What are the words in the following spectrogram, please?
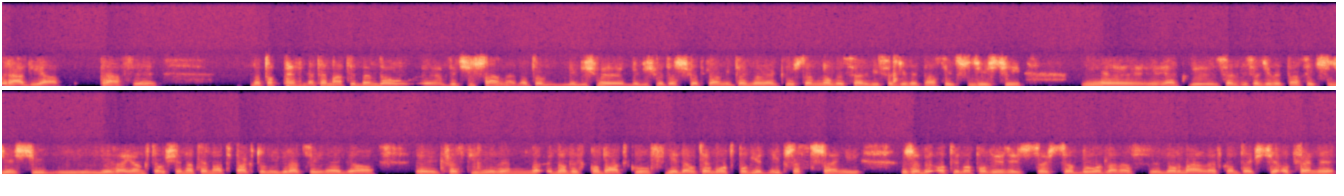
radia, prasy, no to pewne tematy będą e, wyciszane. No to mieliśmy, byliśmy też świadkami tego, jak już ten nowy serwis o 19.30 e, jak serwis o 19.30 nie zająknął się na temat paktu migracyjnego, e, kwestii wiem, no, nowych podatków, nie dał temu odpowiedniej przestrzeni, żeby o tym opowiedzieć, coś, co było dla nas normalne w kontekście oceny,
